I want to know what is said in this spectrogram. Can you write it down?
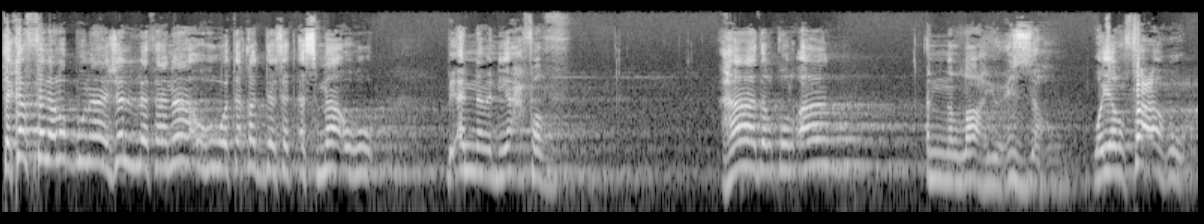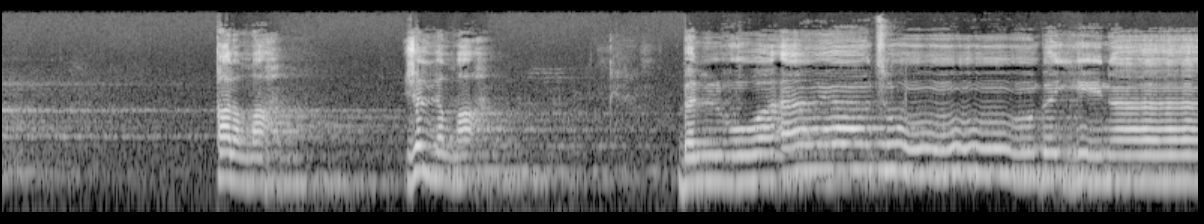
تكفل ربنا جل ثناؤه وتقدست أسماؤه بأن من يحفظ هذا القرآن أن الله يعزه ويرفعه. قال الله جل الله بل هو آيات بينات.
